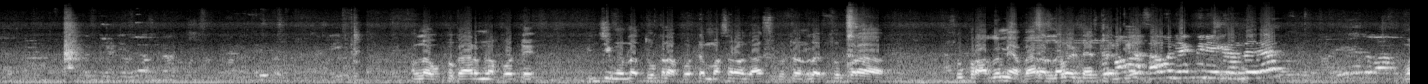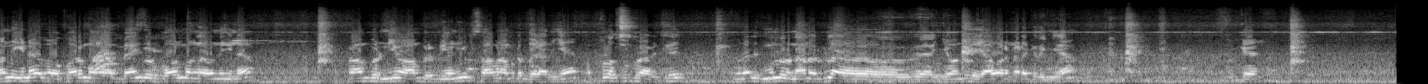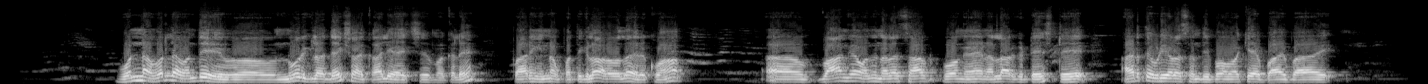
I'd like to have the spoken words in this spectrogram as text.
நல்லா உப்பு காரம்லாம் போட்டு இஞ்சி மூணுலாம் தூக்கலாக போட்டு மசாலா ஜாஸ்தி போட்டு நல்லா சூப்பராக சூப்பர் அருமையாக வேற லெவல் டேஸ்ட் இருக்கு. வந்தீங்கன்னா இப்போ கோரமங்கலம் பெங்களூர் கோரமங்கலம் வந்தீங்கன்னா ஆம்பூர் நியூ ஆம்பூர் பிரியாணி சாப்பிட மட்டும் போயிடாதீங்க. அவ்வளோ சூப்பராக இருக்குது ஒரு நாளைக்கு முந்நூறு நானூறு கிலோ இங்கே வந்து வியாபாரம் நடக்குதுங்க. ஓகே ஒன் ஹவரில் வந்து நூறு கிலோ தேக்ஷா காலி ஆயிடுச்சு மக்களே. பாருங்கள் இன்னும் பத்து கிலோ அளவு தான் இருக்கும். வாங்க வந்து நல்லா சாப்பிட்டு போங்க நல்லா இருக்கு டேஸ்ட்டு அடுத்த வீடியோவில் சந்திப்போம். ஓகே பாய் பாய்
